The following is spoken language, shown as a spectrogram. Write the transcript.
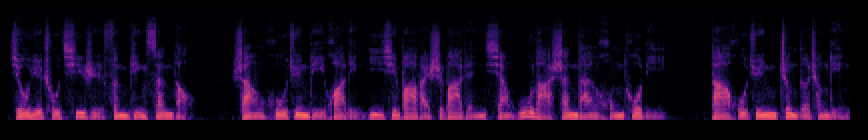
九月初七日，分兵三道，上护军李化领一千八百十八人向乌腊山南红托里。大护军郑德成领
